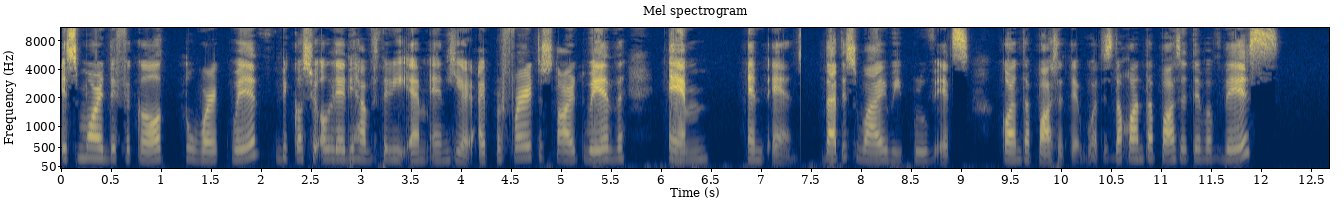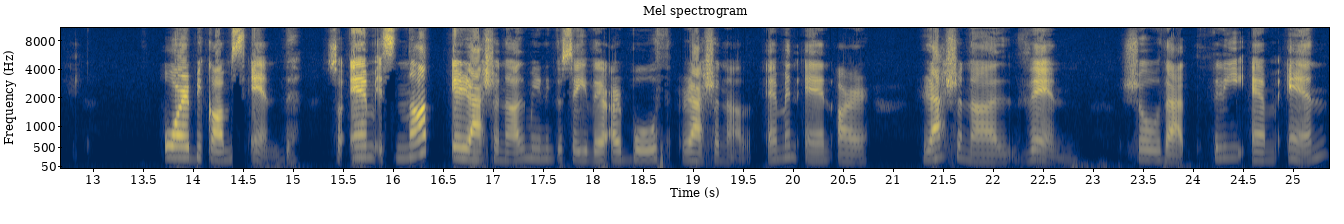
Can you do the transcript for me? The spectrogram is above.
is more difficult to work with because you already have 3mn here. I prefer to start with m and n. That is why we prove it's contrapositive. What is the contrapositive of this? Or becomes end. So m is not irrational, meaning to say they are both rational. M and N are rational, then show that 3mn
